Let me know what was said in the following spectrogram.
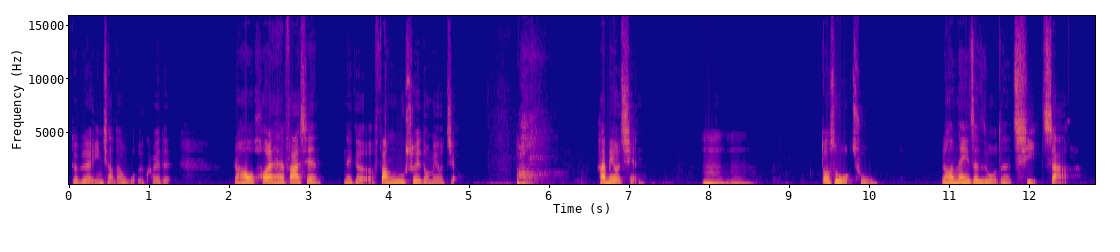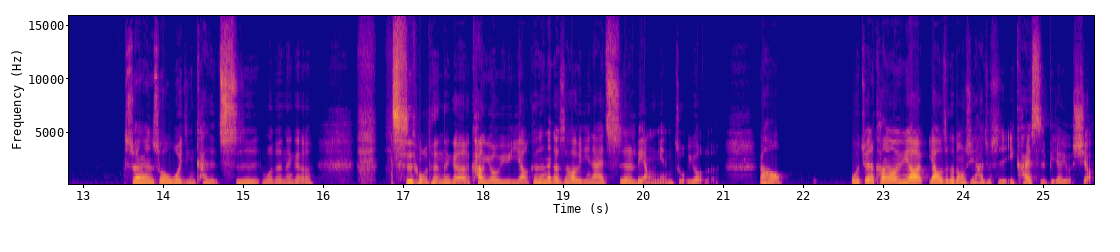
对不对？影响到我的 credit。然后后来才发现，那个房屋税都没有缴，哦，他没有钱，嗯嗯，都是我出。然后那一阵子我真的气炸了。虽然说我已经开始吃我的那个 吃我的那个抗忧郁药，可是那个时候已经在吃了两年左右了。然后我觉得抗忧郁药药这个东西，它就是一开始比较有效，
